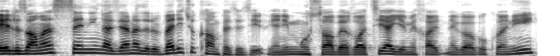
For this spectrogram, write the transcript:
الزاما سن این قضیه نداره. ولی تو competitive یعنی مسابقاتی اگه می‌خواید نگاه بکنی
